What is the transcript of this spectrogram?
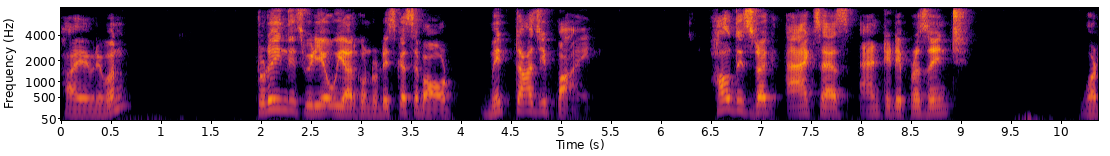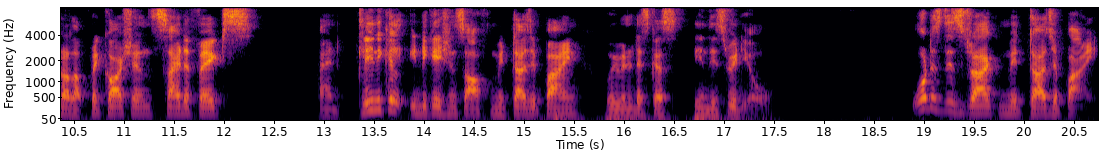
Hi everyone. Today in this video we are going to discuss about mirtazapine. How this drug acts as antidepressant, what are the precautions, side effects and clinical indications of mirtazapine we will discuss in this video. What is this drug mirtazapine?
